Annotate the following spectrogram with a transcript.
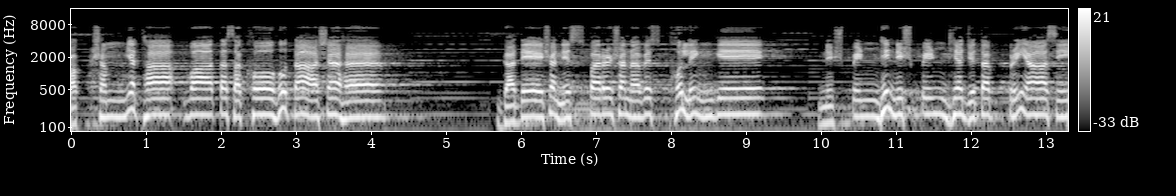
कक्षम् यथा वातसखोहुताशः। गदेशनिस्पर्शनविस्फुलिङ्गे निष्पिण्ढि निष्पिण्ढ्यजितप्रियासि।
